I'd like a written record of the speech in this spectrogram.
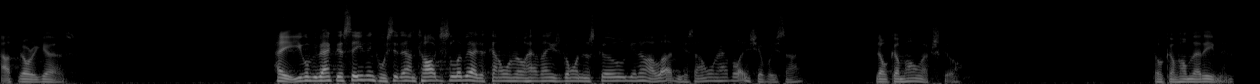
Out the door he goes. Hey, you gonna be back this evening? Can we sit down and talk just a little bit? I just kind of want to know how things are going in school. You know, I love you, so I want to have a relationship with you, son. You don't come home after school. You don't come home that evening.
